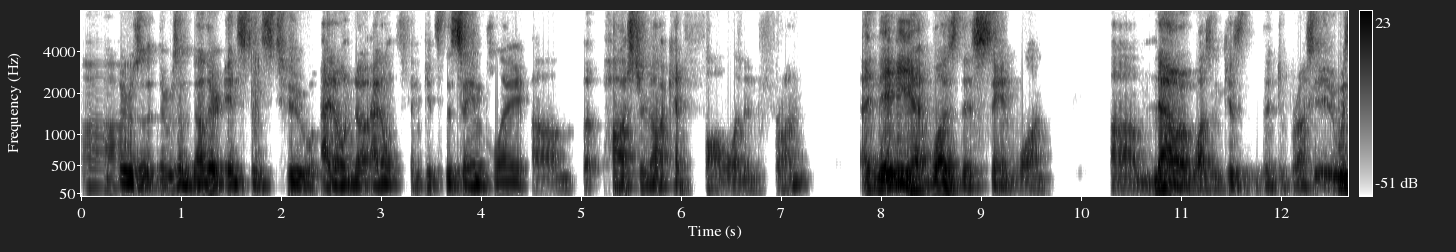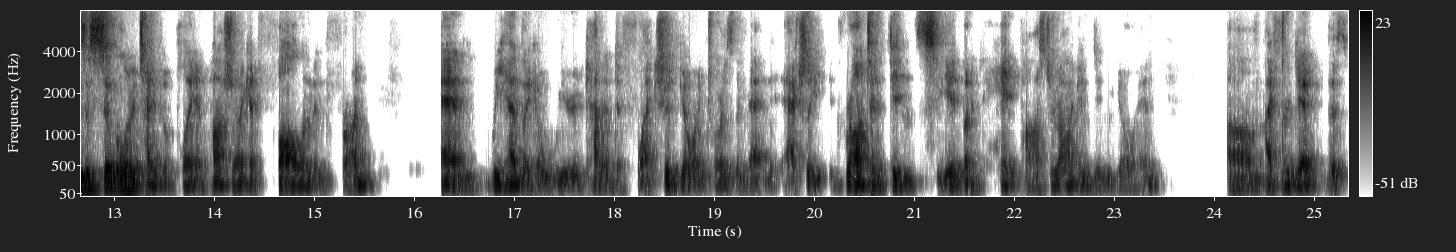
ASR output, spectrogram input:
Um, There was a, there was another instance too. I don't know. I don't think it's the same play. Um, but Pastrnak had fallen in front. Uh, Maybe it was this same one. Um, no, it wasn't because the DeBrusk. It was a similar type of play, and Pastrnak had fallen in front, and we had like a weird kind of deflection going towards the net. And it actually, Raanta didn't see it, but it hit Pastrnak and didn't go in. Um, I forget this.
